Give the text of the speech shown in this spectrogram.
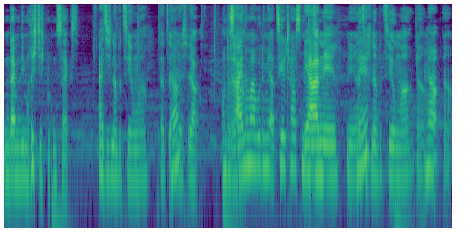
in deinem Leben richtig guten Sex? Als ich in einer Beziehung war, tatsächlich, ja. Und das Ja. eine Mal, wo du mir erzählt hast, mit Ja, nee, nee, als Nee? ich in einer Beziehung war, ja. Ja. ja.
